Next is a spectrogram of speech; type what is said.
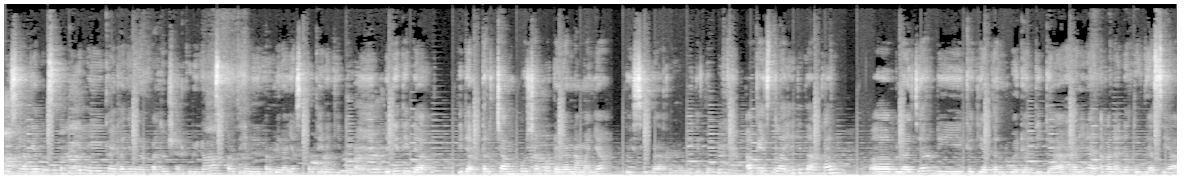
puisi rakyat itu seperti ini kaitannya dengan pantun syair gurindam seperti ini perbedaannya seperti ini gitu. Jadi tidak tidak tercampur-campur dengan namanya puisi baru gitu. Oke setelah ini kita akan uh, belajar di kegiatan 2 dan 3 hari ini akan ada tugas ya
